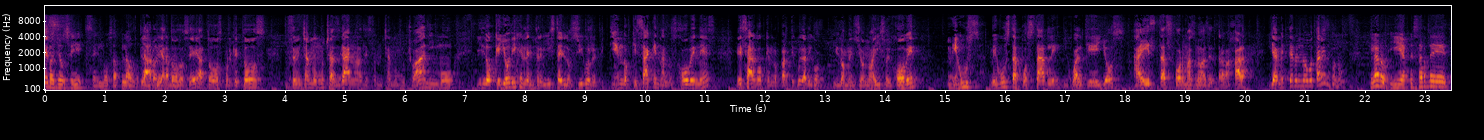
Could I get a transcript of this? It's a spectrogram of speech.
eso es- yo sí se los aplaudo. Claro, y a todos, ¿eh? A todos, porque todos le están echando muchas ganas, le están echando mucho ánimo. Y lo que yo dije en la entrevista y lo sigo repitiendo, que saquen a los jóvenes, es algo que en lo particular digo, y lo menciono ahí, soy joven, me gusta, me gusta apostarle, igual que ellos, a estas formas nuevas de trabajar y a meter el nuevo talento, ¿no? Claro, y a pesar de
